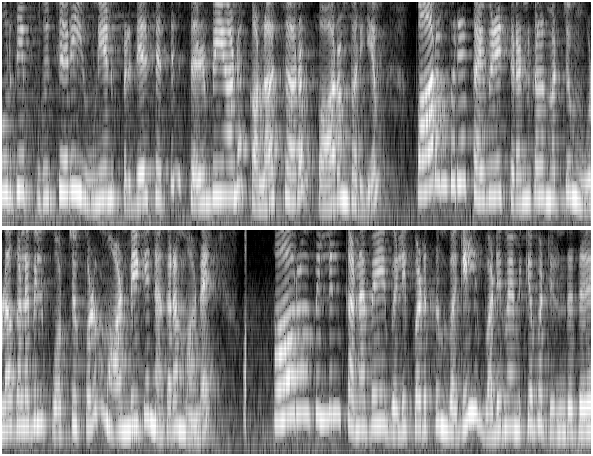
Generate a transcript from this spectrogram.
ஊர்தி புதுச்சேரி யூனியன் பிரதேசத்தின் செழுமையான கலாச்சாரம் பாரம்பரியம் பாரம்பரிய கைவினை திறன்கள் மற்றும் உலகளவில் போற்றப்படும் ஆன்மீக நகரமான ஆரோவில்லின் கனவை வெளிப்படுத்தும் வகையில் வடிவமைக்கப்பட்டிருந்தது.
